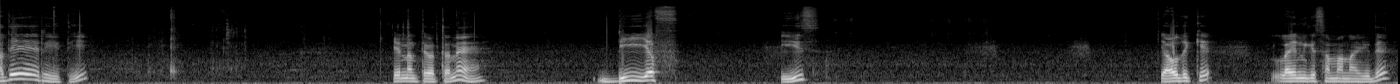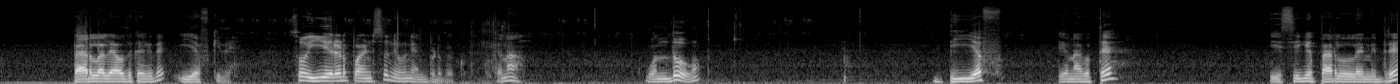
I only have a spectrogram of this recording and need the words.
ಅದೇ ರೀತಿ ಏನಂತ ಹೇಳ್ತಾನೆ? ಡಿ ಎಫ್ ಈಸ್ ಯಾವುದಕ್ಕೆ? ಲೈನ್ಗೆ ಸಮಾನಾಗಿದೆ. ಪ್ಯಾರಲಲ್ ಯಾವುದಕ್ಕಾಗಿದೆ? ಇ ಎಫ್ಗಿದೆ ಸೊ ಈ ಎರಡು ಪಾಯಿಂಟ್ಸು ನೀವು ನೆನ್ಪಿಡಬೇಕು. ಓಕೆನಾ? ಒಂದು ಡಿ ಎಫ್ ಏನಾಗುತ್ತೆ? ಎ ಸಿಗೆ ಪ್ಯಾರಲಲ್ ಲೈನ್ ಇದ್ದರೆ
